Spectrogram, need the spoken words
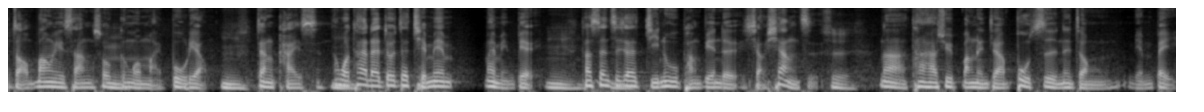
找贸易商说跟我买布料，嗯，这样开始。那我太太就在前面卖棉被，嗯，她甚至在吉路旁边的小巷子，是，那他还去帮人家布置那种棉被，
